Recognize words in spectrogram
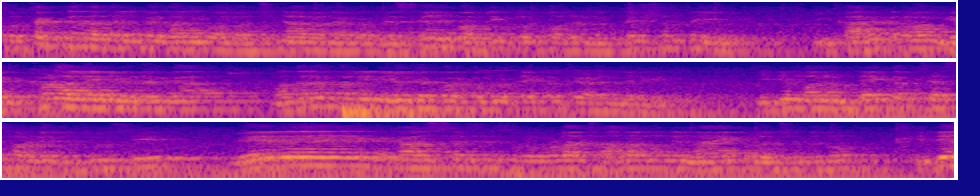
కృతజ్ఞత తెలిపేదానికి వాళ్ళు వచ్చినారు అనే ఒక మెసేజ్ పబ్లిక్లో పోవాలనే ఉద్దేశంతో ఈ- ఈ కార్యక్రమం ఎక్కడా లేని విధంగా మదనపల్లి నియోజకవర్గంలో టేకప్ చేయడం జరిగింది. ఇది మనం టేకప్ చేస్తాం అనేది చూసి వేరే కాన్స్టిట్యూన్సీస్లో కూడా చాలా మంది నాయకులు వచ్చిండ్రు. ఇదే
